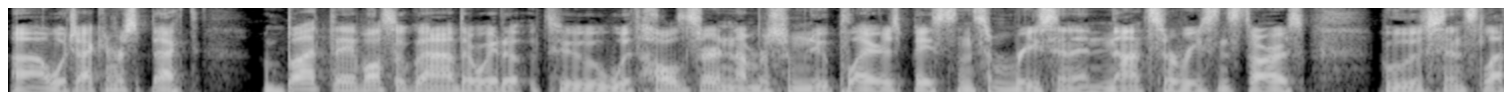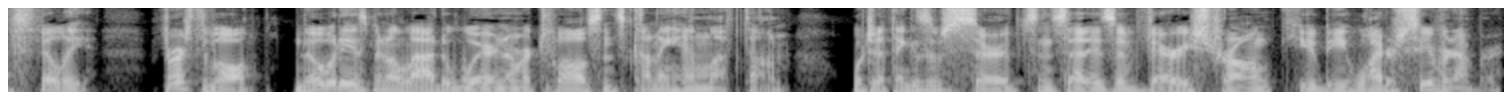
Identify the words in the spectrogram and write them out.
uh, which I can respect, but they've also gone out of their way to, to withhold certain numbers from new players based on some recent and not so recent stars who have since left Philly. First of all, nobody has been allowed to wear number 12 since Cunningham left town which I think is absurd since that is a very strong QB wide receiver number.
